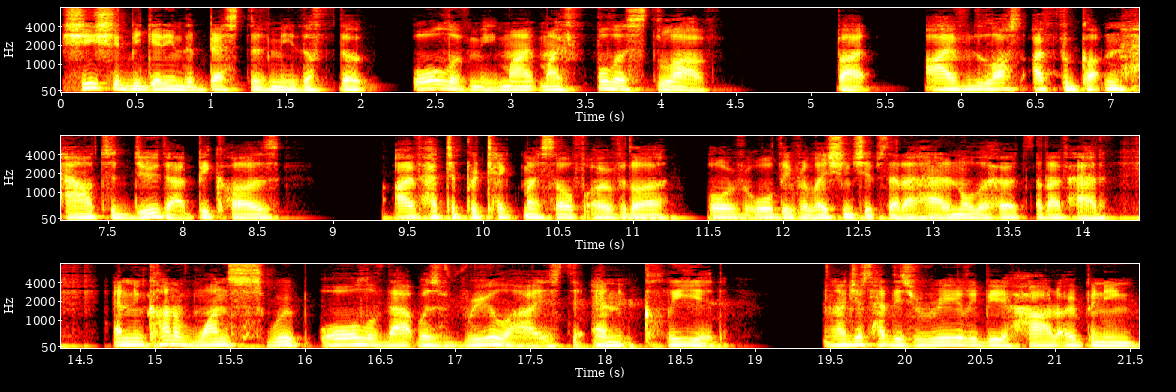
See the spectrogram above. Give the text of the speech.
she should be getting the best of me, the, the all of me, my my fullest love. But I've lost, I've forgotten how to do that because I've had to protect myself over the over all the relationships that I had and all the hurts that I've had. And in kind of one swoop, all of that was realized and cleared. And I just had this really big heart opening.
